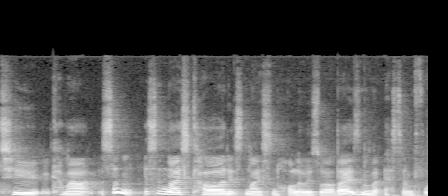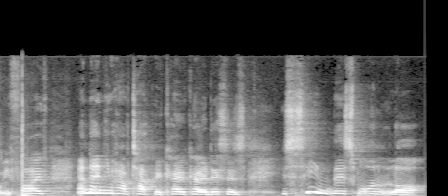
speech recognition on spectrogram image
to come out. It's a, it's a nice card. It's nice and holo as well. That is number SM45. And then you have Tapu Koko. This is, you've seen this one a lot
